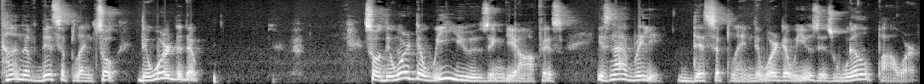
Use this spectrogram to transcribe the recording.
ton of discipline. So the word that the, so the word that we use in the office is not really discipline. The word that we use is willpower.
